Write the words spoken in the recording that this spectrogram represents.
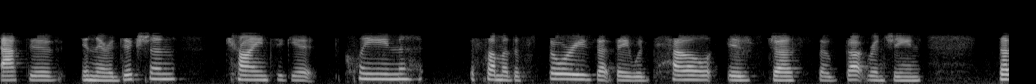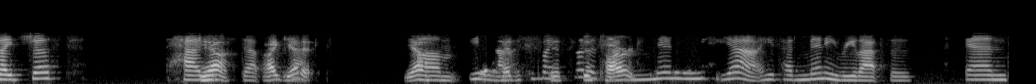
active in their addiction, trying to get clean. Some of the stories that they would tell is just so gut wrenching that I just had Yeah, to step I get back. it. Yeah. Um, yeah, It's- because my it's son just has hard. had many. Yeah, he's had many relapses, and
